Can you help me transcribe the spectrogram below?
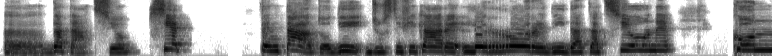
eh, datazio, si è tentato di giustificare l'errore di datazione con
